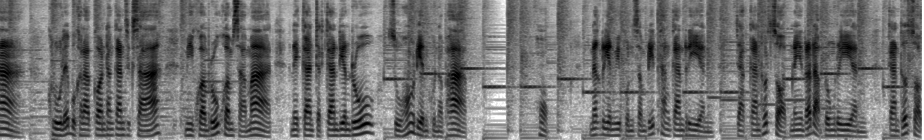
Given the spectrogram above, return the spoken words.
5. ครูและบุคลากรทางการศึกษา มีความรู้ความสามารถในการจัดการเรียนรู้สู่ห้องเรียนคุณภาพ 6. นักเรียนมีผลสำฤทธิ์ทางการเรียน จากการทดสอบในระดับโรงเรียน การทดสอบ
